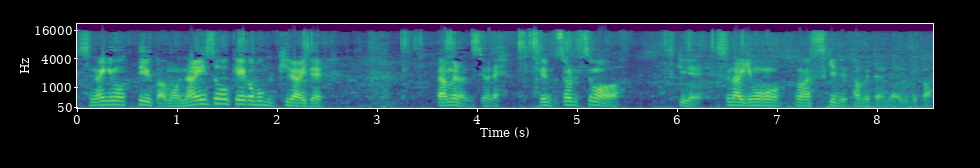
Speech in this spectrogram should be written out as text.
砂肝っていうかもう内臓系が僕嫌いで、ダメなんですよね。で、それ妻は好きで、砂肝が好きで食べたりとか。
